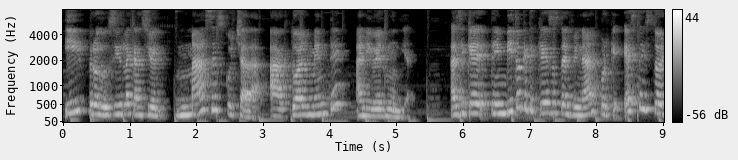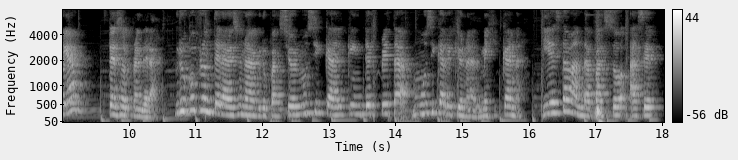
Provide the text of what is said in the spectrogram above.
y producir la canción más escuchada actualmente a nivel mundial. Así que te invito a que te quedes hasta el final porque esta historia te sorprenderá. Grupo Frontera es una agrupación musical que interpreta música regional mexicana y esta banda pasó a ser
